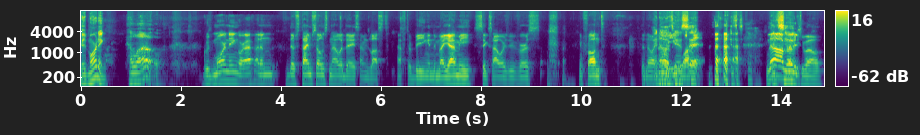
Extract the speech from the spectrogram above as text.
Good morning. Hello. Good morning, or I don't those time zones nowadays. I'm lost after being in the Miami six hours reverse in front. Don't know. I know you love it. it's, no, it's so, as well.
